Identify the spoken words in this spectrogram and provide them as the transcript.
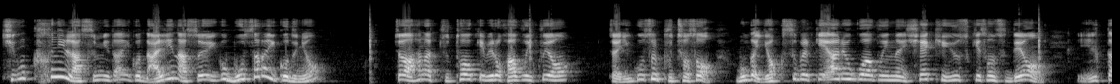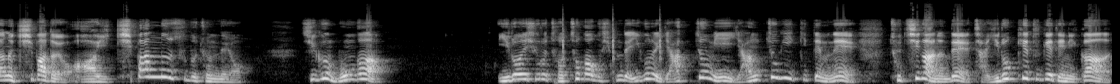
지금 큰일 났습니다. 이거 난리 났어요. 이거 못 살아 있거든요. 자 하나 두터웠게 밀어 가고 있고요. 자 이곳을 붙여서 뭔가 역습을 깨하려고 하고 있는 셰키 유스케 선수인데요. 일단은 치 받아요. 아 이 치 받는 수도 좋네요. 지금 뭔가 이런 식으로 젖혀가고 싶은데 이거는 약점이 양쪽이 있기 때문에 좋지가 않은데 자 이렇게 두게 되니까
